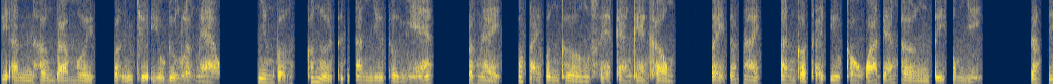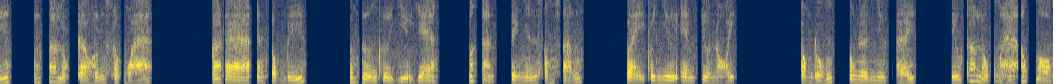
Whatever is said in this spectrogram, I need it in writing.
khi anh hơn 30 vẫn chưa yêu đương lần nào. Nhưng vẫn có người thích anh như thường nhé. Lần này có phải Vân Thường sẽ càng gan không? Vậy tới nay anh có thể yêu cầu quá đáng hơn tí không nhỉ? Đáng tiếc nếu tá lục cao hứng sống quá. Hóa ra anh không biết. Vân thường cười dịu dàng, mắt hạnh đang nhánh sóng sánh. Vậy coi như em chưa nổi. Không đúng, không nên như thế. Thiếu tá lục há hốc mồm.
